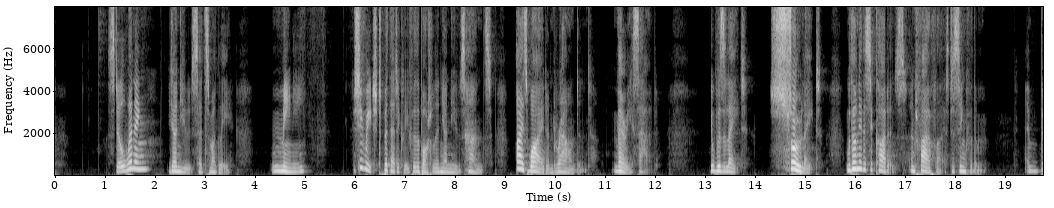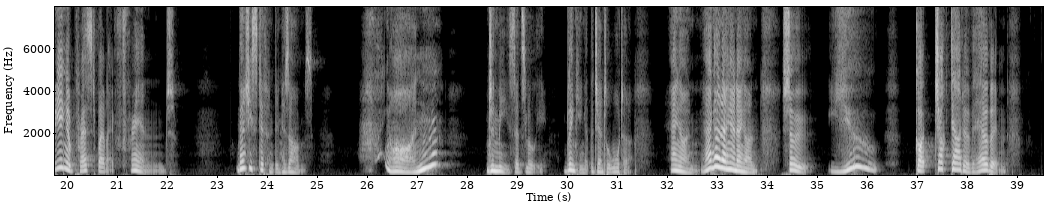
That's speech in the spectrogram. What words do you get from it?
Still winning, Yan Yu said smugly. Meanie. She reached pathetically for the bottle in Yan Yu's hands, eyes wide and round and very sad. It was late, so late, with only the cicadas and fireflies to sing for them. I'm being oppressed by my friend. Then she stiffened in his arms. Hang on, Jinmi said slowly, blinking at the gentle water. Hang on, hang on, hang on, hang on. So you got chucked out of heaven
